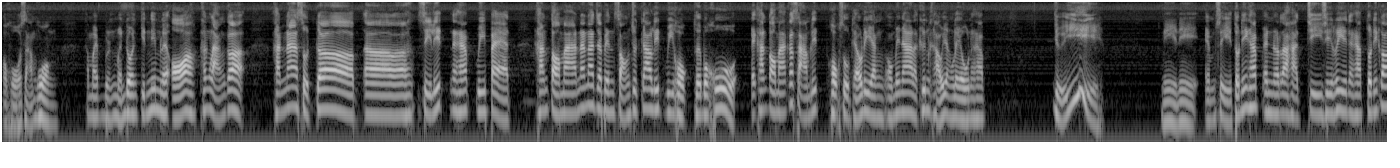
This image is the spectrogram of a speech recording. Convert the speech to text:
โอ้โห 3 ห่วงทำไมเหมือนเหมือนโดนกินนิ่มเลย อ๋อ ข้างหลังก็ คันหน้าสุดก็เอ่อ4ลิตรนะครับ V8 คันต่อมาน่าจะเป็น 2.9 ลิตร V6 เทอร์โบคู่ไอ้คันต่อมาก็ 3 ลิตร 6 สูบแถวเรียงเอาไม่น่าละขึ้นเขาอย่างเร็วนะครับหยุยนี่นี่ M4 ตัวนี้ครับเป็นรหัส G Series นะครับ ตัวนี้ก็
